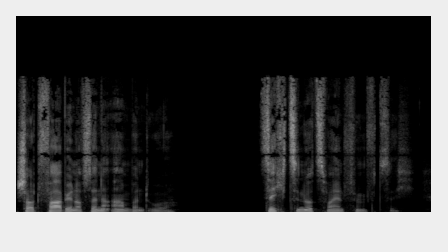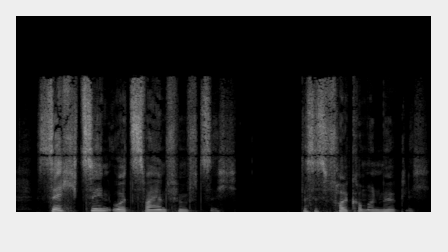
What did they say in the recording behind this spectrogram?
schaut Fabian auf seine Armbanduhr. 16.52 Uhr. 16.52 Uhr. Das ist vollkommen unmöglich.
